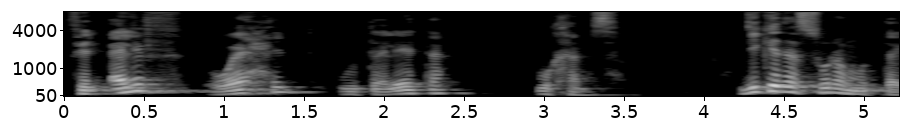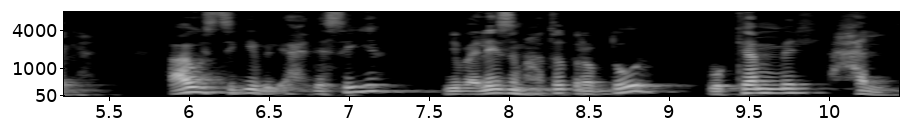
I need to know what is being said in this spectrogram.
في الألف واحد وتلاتة وخمسة. دي كده الصورة المتجهة. عاوز تجيب الإحداثية يبقى لازم هتضرب دول وكمل حل.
